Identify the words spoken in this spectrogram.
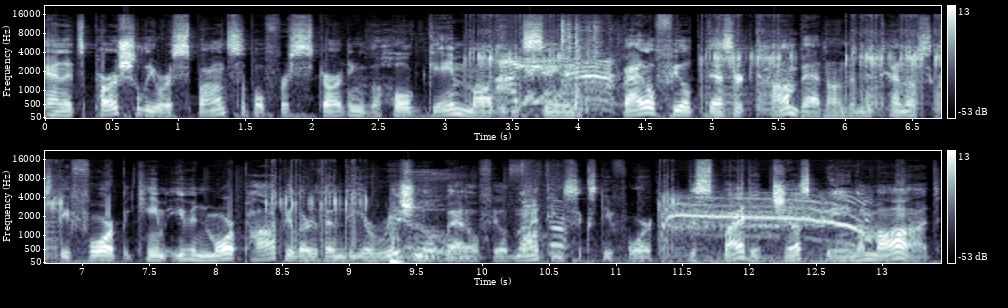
and it's partially responsible for starting the whole game modding scene. Battlefield Desert Combat on the Nintendo 64 became even more popular than the original Battlefield 1964, despite it just being a mod.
